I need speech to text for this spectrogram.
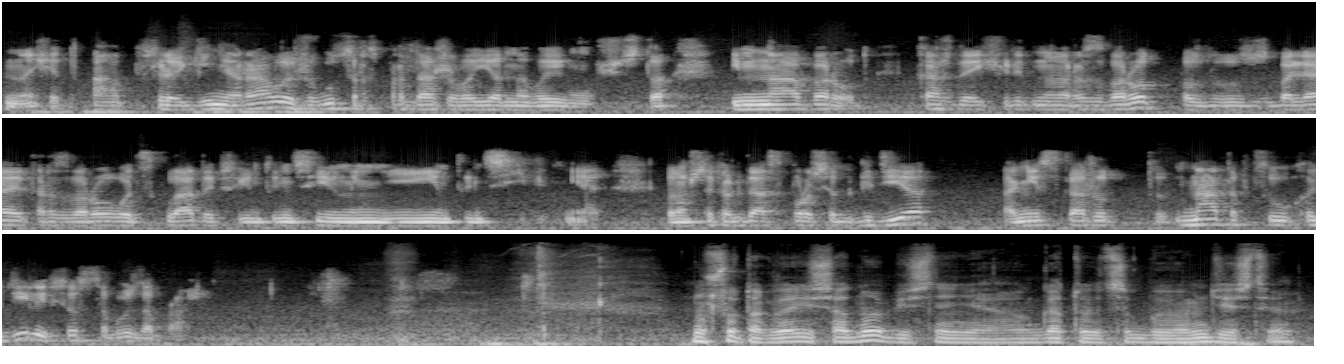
Значит, а генералы живут с распродажи военного имущества. Им наоборот. Каждый очередной разворот позволяет разворовывать склады все интенсивнее и интенсивнее. Потому что когда спросят где, они скажут, натовцы уходили, все с собой забрали. Ну что, тогда есть одно объяснение. Готовиться к боевым действиям.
